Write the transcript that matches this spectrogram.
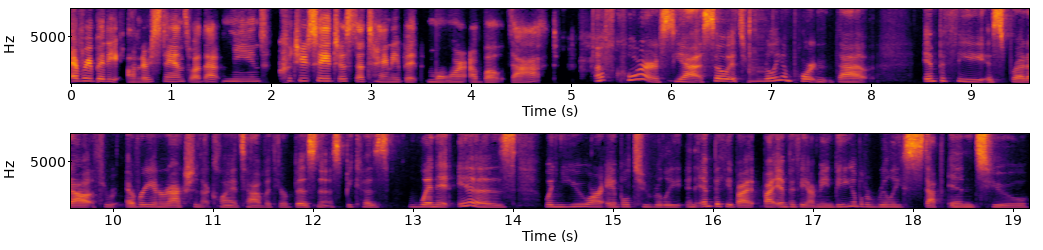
everybody understands what that means. Could you say just a tiny bit more about that? Of course. Yeah. So it's really important that empathy is spread out through every interaction that clients have with your business because when it is when you are able to really and empathy by by empathy i mean being able to really step into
